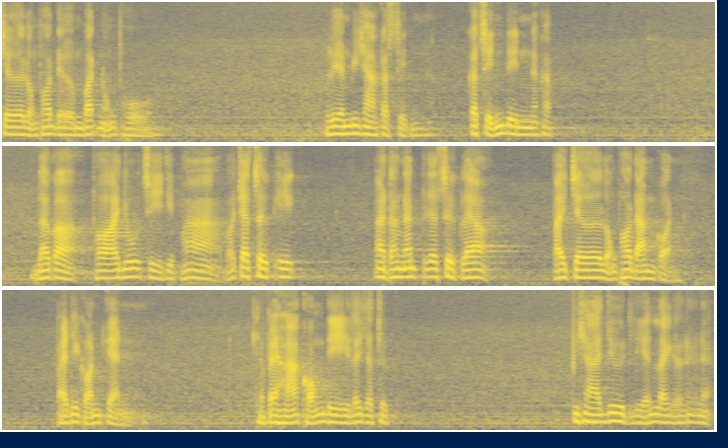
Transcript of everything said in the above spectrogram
เจอหลวงพ่อเดิมวัดหนองโพ เรียนวิชากสินกสินดินนะครับ แล้วก็พออายุสี่สิบห้าก็จะศึกอีกอตอนนั้นจะศึกแล้ว ไปเจอหลวงพ่อดำก่อน ไปที่ขอนแก่น จะไปหาของดีแล้วจะศึกพิชายืดเหรียญอะไรกันเนี่ย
